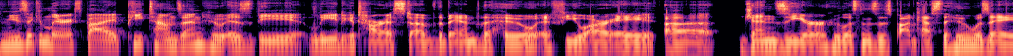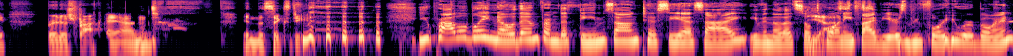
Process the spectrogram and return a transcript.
music and lyrics by Pete Townshend, who is the lead guitarist of the band The Who. If you are a uh Gen Zer who listens to this podcast, The Who was a British rock band in the 60s. you probably know them from the theme song to CSI, even though that's still Yes. 25 years before you were born.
